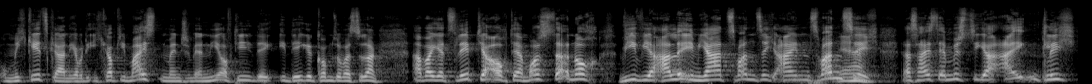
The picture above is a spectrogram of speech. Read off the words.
um mich geht's gar nicht, aber ich glaube, die meisten Menschen wären nie auf die Idee, gekommen, sowas zu sagen. Aber jetzt lebt ja auch der Moster noch, wie wir alle im Jahr 2021. Ja. Das heißt, er müsste ja eigentlich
